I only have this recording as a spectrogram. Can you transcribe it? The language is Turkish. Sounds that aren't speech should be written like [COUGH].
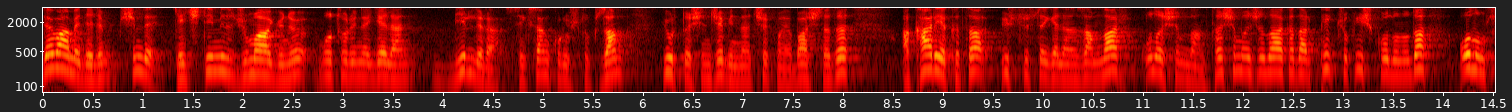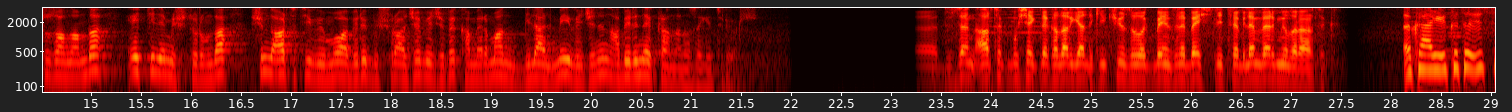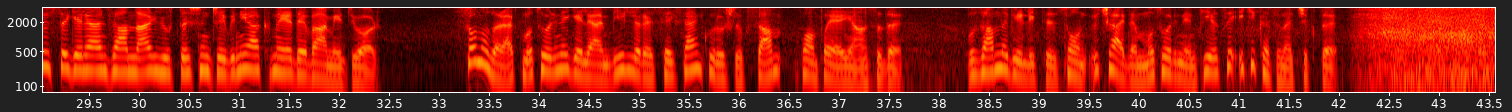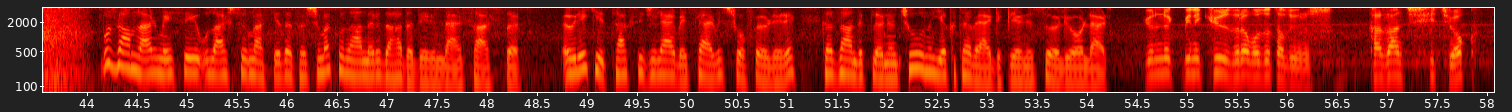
Devam edelim. Şimdi geçtiğimiz cuma günü motorine gelen 1 lira 80 kuruşluk zam yurttaşın cebinden çıkmaya başladı. Akaryakıta üst üste gelen zamlar ulaşımdan taşımacılığa kadar pek çok iş kolunu da olumsuz anlamda etkilemiş durumda. Şimdi Artı TV muhabiri Büşra Cebeci ve kameraman Bilal Meyveci'nin haberini ekranlarınıza getiriyoruz. Ee, Düzen artık bu şekle kadar geldik. 200 liralık benzine 5 litre bile vermiyorlar artık. Akaryakıta üst üste gelen zamlar yurttaşın cebini yakmaya devam ediyor. Son olarak motorine gelen 1 lira 80 kuruşluk zam pompaya yansıdı. Bu zamla birlikte son 3 ayda motorinin fiyatı iki katına çıktı. Bu zamlar mesleğe ulaştırmak ya da taşımak olanları daha da derinden sarstı. Öyle ki taksiciler ve servis şoförleri kazandıklarının çoğunu yakıta verdiklerini söylüyorlar. Günlük 1200 lira mazot alıyoruz. Kazanç hiç yok.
